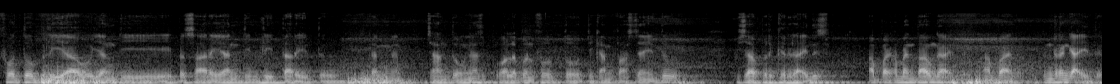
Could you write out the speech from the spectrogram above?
foto beliau yang di pesarian di Blitar itu. Kan jantungnya walaupun foto di kanvasnya itu bisa bergerak itu apa kalian tahu nggak itu? Apa bener nggak itu?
